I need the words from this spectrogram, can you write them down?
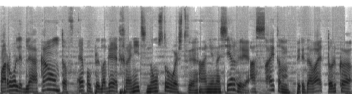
пароли для аккаунтов Apple предлагает хранить на устройстве, а не на сервере, а сайтам передавать только только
